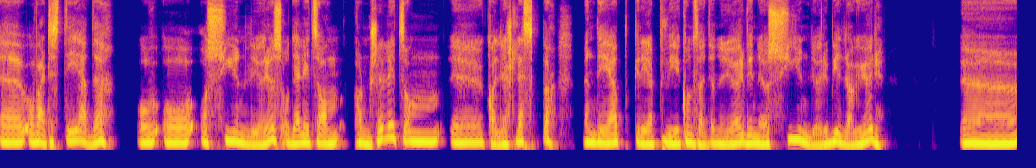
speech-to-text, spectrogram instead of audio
eh, å være til stede og, og, og synliggjøres, og det er litt sånn, kanskje litt sånn, eh, kall det slesk, da, men det er et grep vi konstant gjør, vi er nødt til å synliggjøre bidraget vi gjør. Eh,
